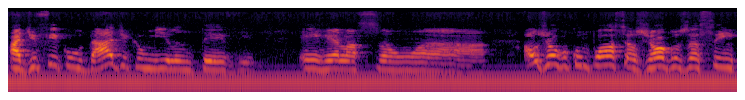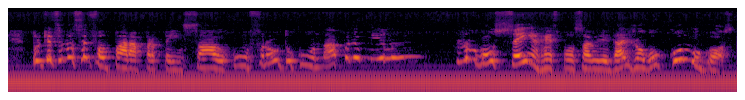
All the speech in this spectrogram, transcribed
a dificuldade que o Milan teve em relação a, ao jogo com posse, aos jogos assim. Porque se você for parar para pensar, o confronto com o Napoli, o Milan jogou sem a responsabilidade, jogou como gosta.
